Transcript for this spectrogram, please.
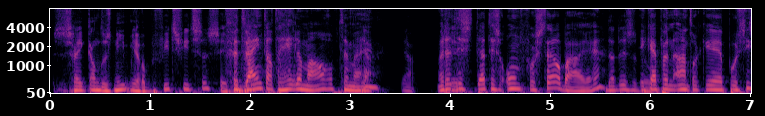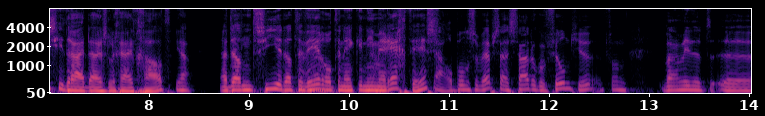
zij kan dus niet meer op een fiets fietsen. Ze Verdwijnt dat helemaal op termijn? Ja, ja. Maar dat is, dat is onvoorstelbaar, hè? Dat is het Ik ook. heb een aantal keer positiedraaiduizeligheid gehad. Ja. Nou, dan zie je dat de wereld in één keer niet meer recht is. Ja, op onze website staat ook een filmpje van, waarin het eh,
